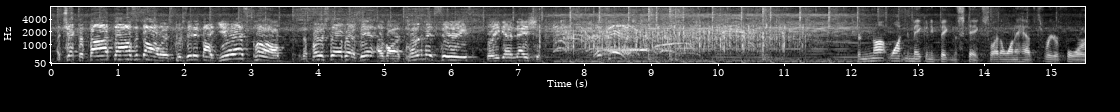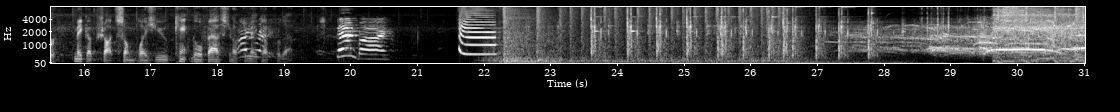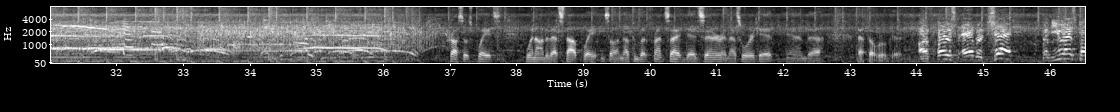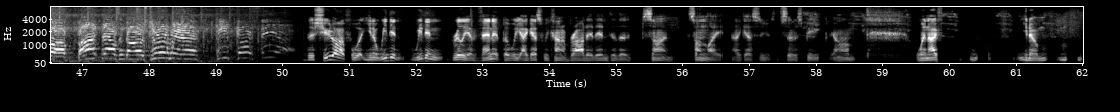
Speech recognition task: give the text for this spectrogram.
A check for $5,000 presented by U.S. Palm the first ever event of our tournament series, Three Gun Nation. That's it. They're not wanting to make any big mistakes, so I don't want to have three or four makeup shots someplace. You can't go fast enough to make ready? up for that. Stand by. Across those plates, went onto that stop plate and saw nothing but front side dead center, and that's where it hit, and uh, that felt real good. Our first ever check from U.S. Palm, $5,000 to our winner, Keith Garcia. The shoot off, you know, we didn't we didn't really invent it, but we I guess we kind of brought it into the sun sunlight, I guess so to speak. Um, when I, you know,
